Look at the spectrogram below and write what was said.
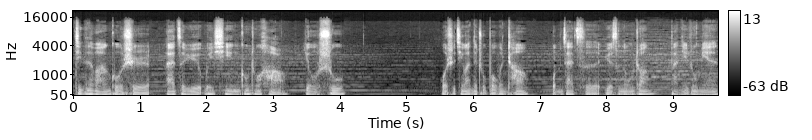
今天的晚安故事来自于微信公众号“有书”。我是今晚的主播文超，我们在此月色浓妆。伴你入眠，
